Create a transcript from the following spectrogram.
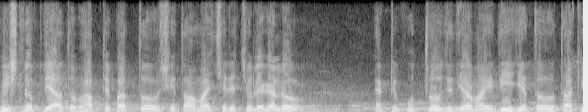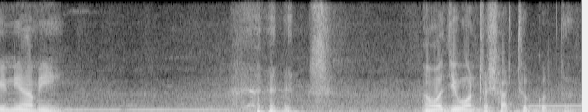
বিষ্ণুপ্রিয়াও তো ভাবতে পারত, সে তো আমায় ছেড়ে চলে গেল। একটি পুত্রও যদি আমায় দিয়ে যেত, তাকে নিয়ে আমি আমার জীবনটা সার্থক করতাম।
